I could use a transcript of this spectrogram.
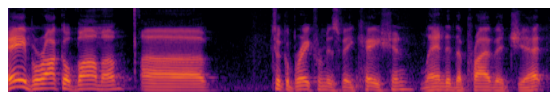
Hey, Barack Obama uh, took a break from his vacation, landed the private jet,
